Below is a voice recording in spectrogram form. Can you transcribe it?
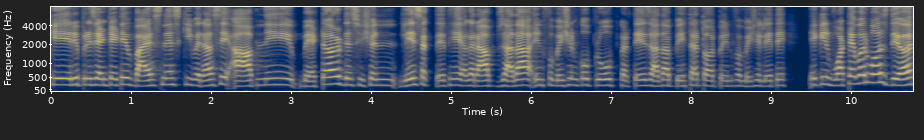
के रिप्रेजेंटेटिव बायसनेस की वजह से आपने बेटर डिसीज़न ले सकते थे। अगर आप ज़्यादा इन्फॉर्मेशन को प्रोव करते, ज़्यादा बेहतर तौर पे इन्फॉर्मेशन लेते, लेकिन whatever was there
